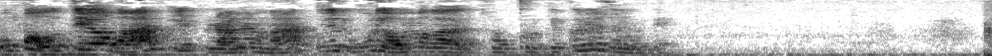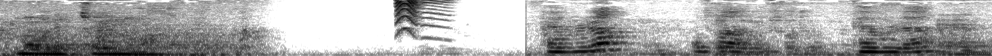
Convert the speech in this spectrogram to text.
오빠 어때요? 맛? 이 라면 맛? 우리, 우리 엄마가 저 그렇게 끓여주는데. 먹네, 저는 맛. 배불러? 네, 오빠 저도, 저도. 배불러요? 네.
